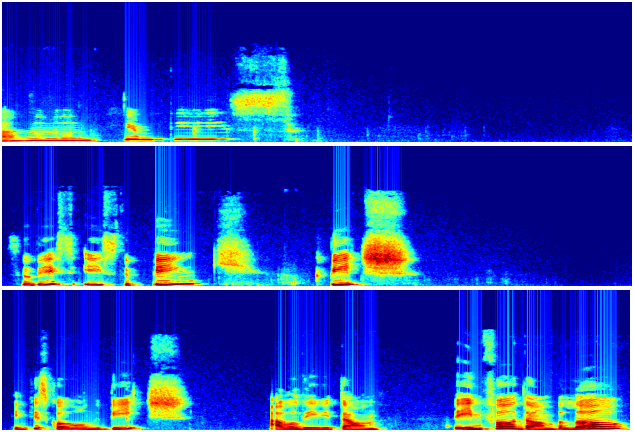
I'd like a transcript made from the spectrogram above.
And here it is. So this is the pink beach. I think it's called on the beach. I will leave it down, the info down below.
